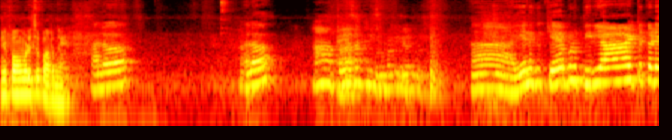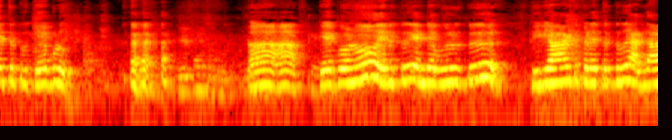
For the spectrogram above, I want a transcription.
നീ ഫോൺ വിളിച്ച് പറഞ്ഞോ. ഹലോ? ഹലോ? எனக்கு கேபிள் பிரியாயிட்டு கிடைத்திருக்குது கேபிள். ஆ ஆ கேட்பணும் எனக்கு என் வீட்டுக்கு பிரியாயிட்டு கிடைத்திருக்குது எல்லா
